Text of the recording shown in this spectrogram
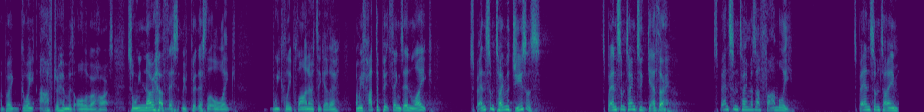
about going after him with all of our hearts. So we now have this, we've put this little like weekly planner together and we've had to put things in like spend some time with Jesus, spend some time together, spend some time as a family, spend some time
